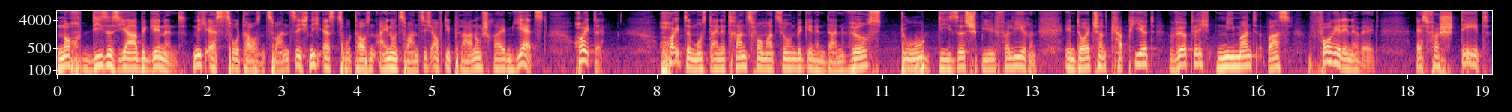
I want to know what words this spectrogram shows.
noch dieses Jahr beginnend, nicht erst 2020, nicht erst 2021 auf die Planung schreiben, jetzt, heute. Heute muss deine Transformation beginnen, dann wirst du dieses Spiel verlieren. In Deutschland kapiert wirklich niemand, was vorgeht in der Welt. Es versteht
